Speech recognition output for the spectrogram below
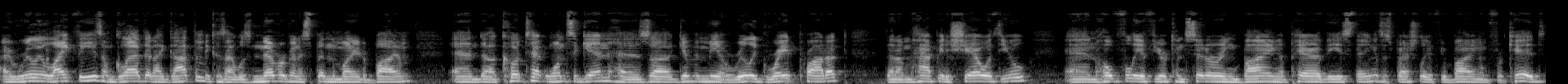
I really like these. I'm glad that I got them because I was never going to spend the money to buy them. And uh, once again, has uh, given me a really great product that I'm happy to share with you. And hopefully, if you're considering buying a pair of these things, especially if you're buying them for kids,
